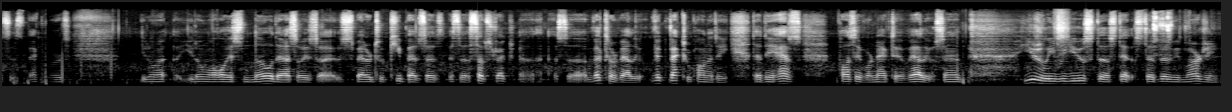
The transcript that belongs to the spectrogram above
is it backwards? You don't you don't always know that so it's, uh, it's better to keep as a, as a subtract uh, as a vector value vector quantity that it has positive or negative values. And usually we use the st stability margin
